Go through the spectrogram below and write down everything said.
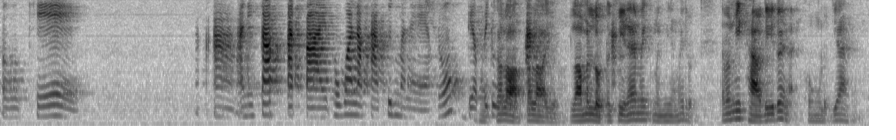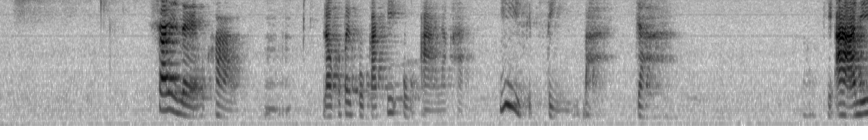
โอเค อ่า อันนี้ก็ตัดไป เพราะว่าราคาขึ้นมาแล้วเนอะเดี๋ยวไปดูก็รอก็รออยู่ รอมันหลุดอีกทีนะไม่มันยังไม่หลุด แต่มันมีข่าวดีด้วยแหละคงหลุดยาก ใช่แล้วค่ะ อืม เราก็ไปโฟกัสที่ OR แล้วค่ะ24 บาทจ้าโอเคอ่าอันนี้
